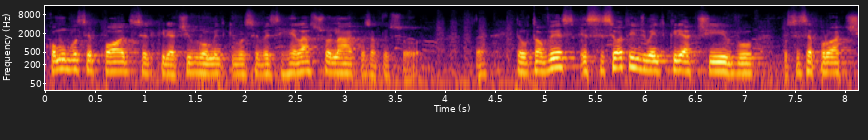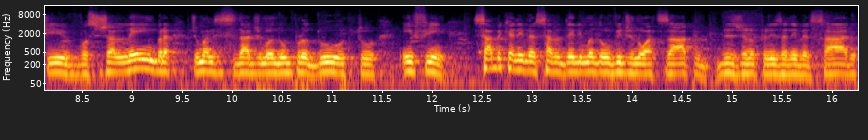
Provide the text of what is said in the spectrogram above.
Como você pode ser criativo no momento que você vai se relacionar com essa pessoa. Né? Então, talvez esse seu atendimento criativo, você ser proativo, você já lembra de uma necessidade de mandar um produto, enfim, sabe que é aniversário dele, manda um vídeo no WhatsApp desejando feliz aniversário,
